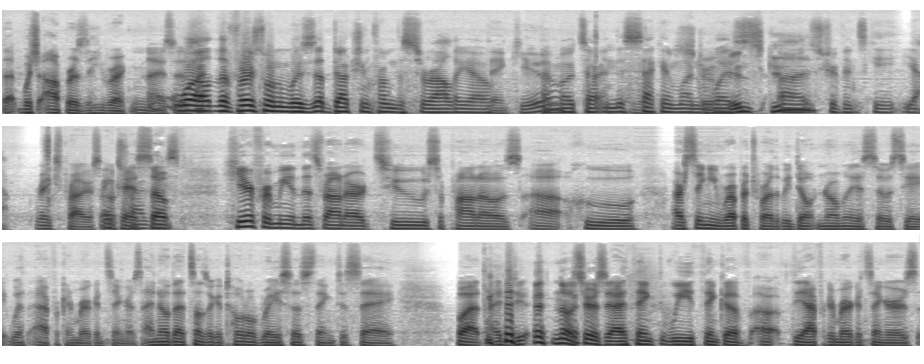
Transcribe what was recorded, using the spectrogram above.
that, which operas he recognizes. well, the first one was Abduction from the Seraglio thank you. by you. Mozart, and the second one was uh, Stravinsky. Yeah, Rake's Progress. Rake's okay, Progress. so here for me in this round are two sopranos uh, who are singing repertoire that we don't normally associate with African American singers. I know that sounds like a total racist thing to say, but I do. no, seriously, I think we think of uh, the African American singers,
